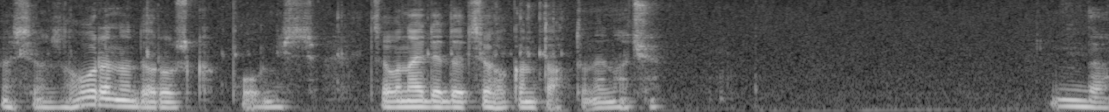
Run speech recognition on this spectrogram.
Ось ось, згорена дорожка повністю. Це вона йде до цього контакту, неначе. Да.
